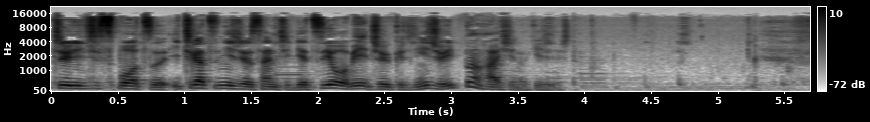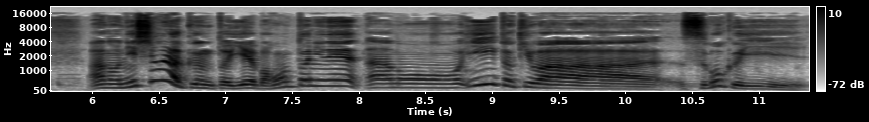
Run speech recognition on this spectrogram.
中日スポーツ1月23日月曜日19時21分配信の記事でしたあの西村君といえば本当にね、あのいい時はすごくいい、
